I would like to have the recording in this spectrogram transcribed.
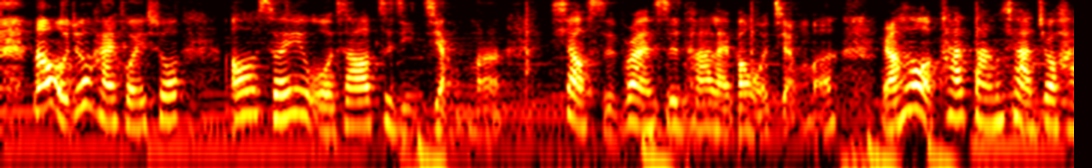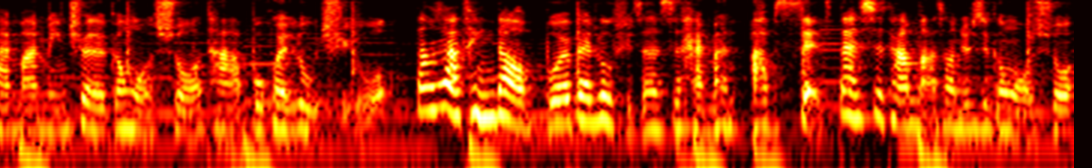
然后我就还回说哦，所以我是要自己讲吗？笑死，不然是他来帮我讲吗？然后他当下就还蛮明确的跟我说，他不会录取我。当下听到不会被录取，真的是还蛮 upset。但是他马上就是跟我说，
